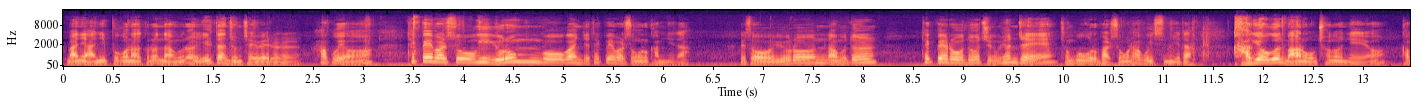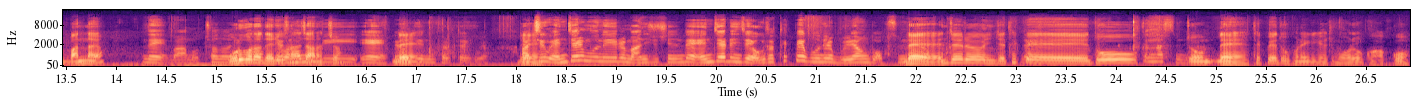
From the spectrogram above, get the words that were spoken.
많이 안 이쁘거나 그런 나무는 일단 좀 제외를 하고요. 택배 발송이 이런 거가 이제 택배 발송으로 갑니다. 그래서 이런 나무들 택배로도 지금 현재 전국으로 발송을 하고 있습니다. 가격은 15,000원이에요. 맞나요? 네, 15,000원. 오르거나 내리거나 하지 않았죠? 네, 네. 배송비는 별도이고요. 네. 아, 지금 엔젤 문의를 많이 주시는데 엔젤은 이제 여기서 택배 보낼 물량도 없습니다. 네, 엔젤은 이제 택배도 끝났습니다. 좀, 네, 택배도 보내기가 좀 어려울 것 같고,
